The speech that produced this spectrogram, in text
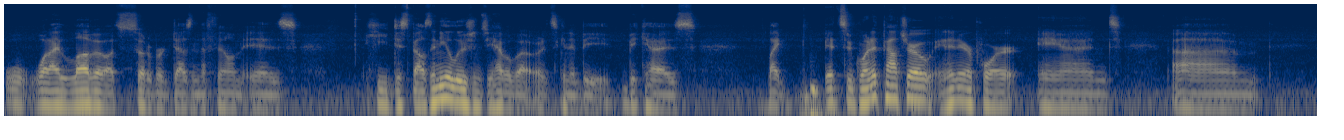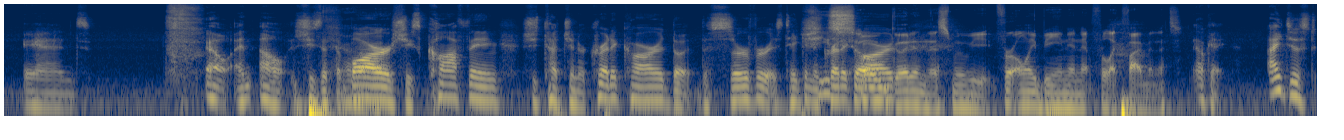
what I love about Soderbergh does in the film is he dispels any illusions you have about what it's gonna be because, like, it's Gwyneth Paltrow in an airport and, um, and. Oh, and oh, she's at the bar. She's coughing. She's touching her credit card. the The server is taking the She's credit so card. good in this movie for only being in it for like five minutes. Okay, I just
